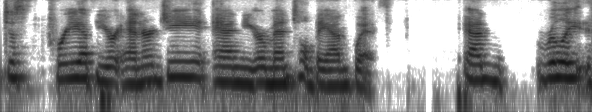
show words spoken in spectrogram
just free up your energy and your mental bandwidth. And really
